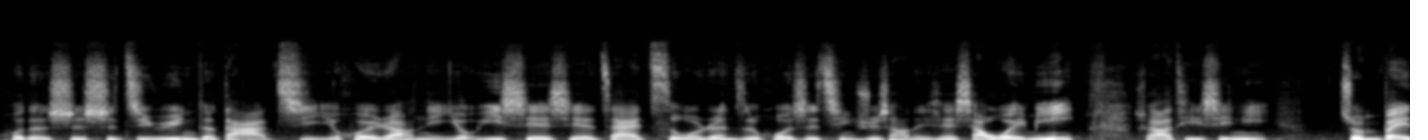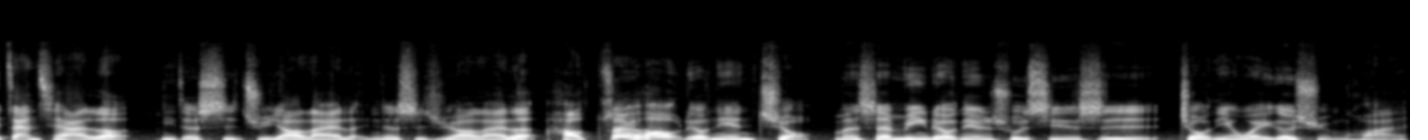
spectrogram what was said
或者是实际运的打击，会让你有一些些在自我认知或是情绪上的一些小萎靡，所以要提醒你。准备站起来了，你的时局要来了，你的时局要来了。好，最后流年九，我们生命流年数其实是九年为一个循环。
